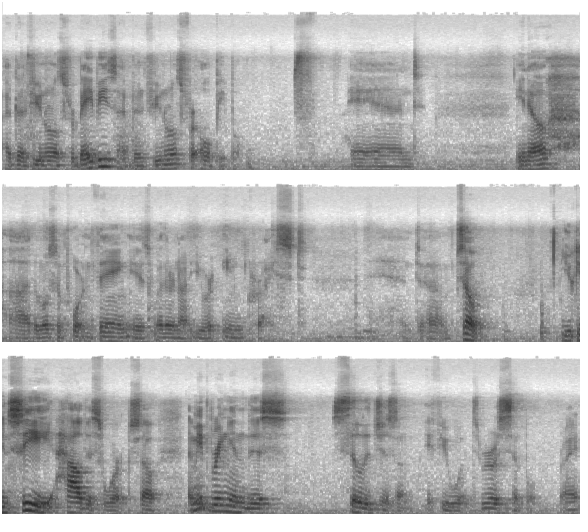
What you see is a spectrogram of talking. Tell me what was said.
I've done funerals for babies, I've done funerals for old people. And, you know, uh, the most important thing is whether or not you are in Christ. And um, so you can see how this works. So let me bring in this syllogism, if you would. It's real simple, right?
